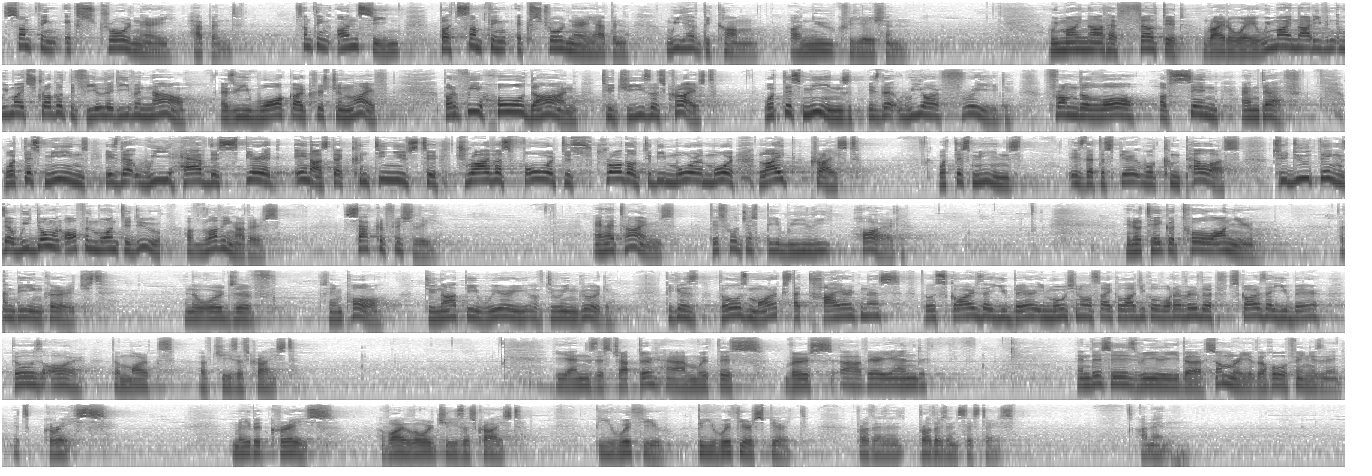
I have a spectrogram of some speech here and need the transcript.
something extraordinary happened. Something unseen, but something extraordinary happened. We have become a new creation. We might not have felt it right away. We might not even, we might struggle to feel it even now as we walk our Christian life. But if we hold on to Jesus Christ, what this means is that we are freed from the law of sin and death. What this means is that we have the Spirit in us that continues to drive us forward to struggle to be more and more like Christ. What this means is that the Spirit will compel us to do things that we don't often want to do, of loving others sacrificially. And at times, this will just be really hard. It'll take a toll on you, but then be encouraged. In the words of St. Paul, do not be weary of doing good. Because those marks, that tiredness, those scars that you bear, emotional, psychological, whatever the scars that you bear, those are the marks of Jesus Christ. He ends this chapter um, with this verse, uh, very end. And this is really the summary of the whole thing, isn't it? It's grace. May the grace of our Lord Jesus Christ be with you, be with your spirit, brothers, and sisters. Amen.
